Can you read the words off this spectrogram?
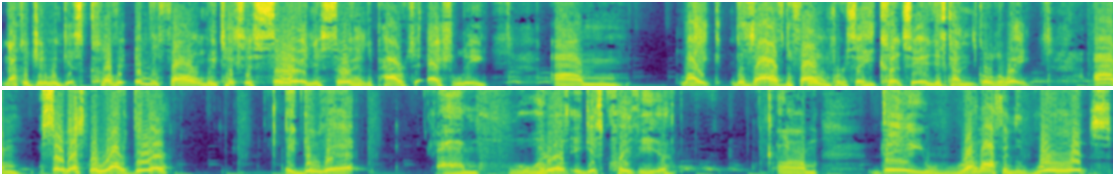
Nakajima gets covered in the foam, but he takes his sword, and his sword has the power to actually, um, like dissolve the foam per se. He cuts it and just kind of goes away. Um, so that's where we are there. They do that. Um, what else? It gets crazy here. Um, they run off in the woods.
